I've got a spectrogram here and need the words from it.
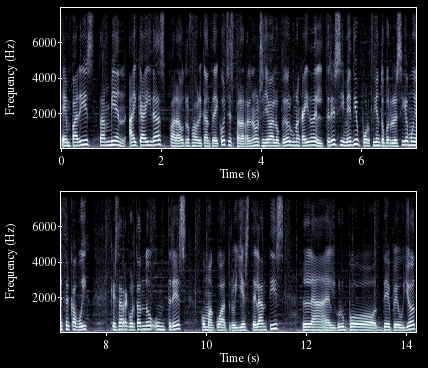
En París también hay caídas para otro fabricante de coches. Para Renault se lleva lo peor, una caída del 3,5%, pero le sigue muy de cerca Bouygues, que está recortando un 3,4%. Y Estelantis, el grupo de Peugeot,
